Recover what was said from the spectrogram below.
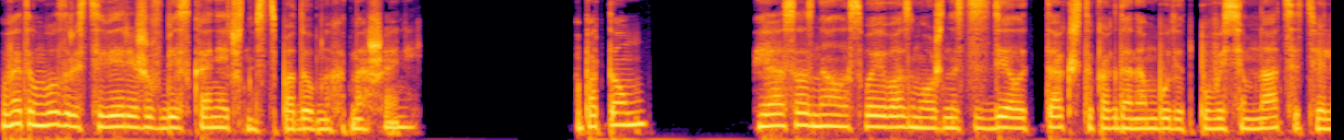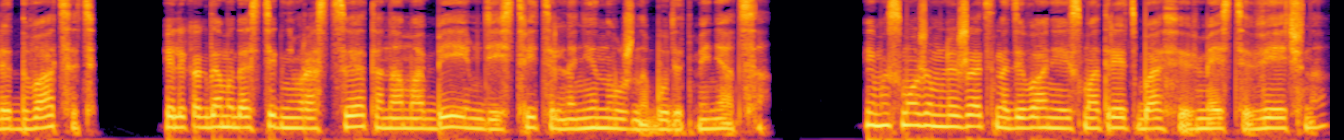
В этом возрасте веришь в бесконечность подобных отношений. А потом я осознала свою возможность сделать так, что когда нам будет по 18 или 20, или когда мы достигнем расцвета, нам обеим действительно не нужно будет меняться. И мы сможем лежать на диване и смотреть Баффи вместе вечно.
